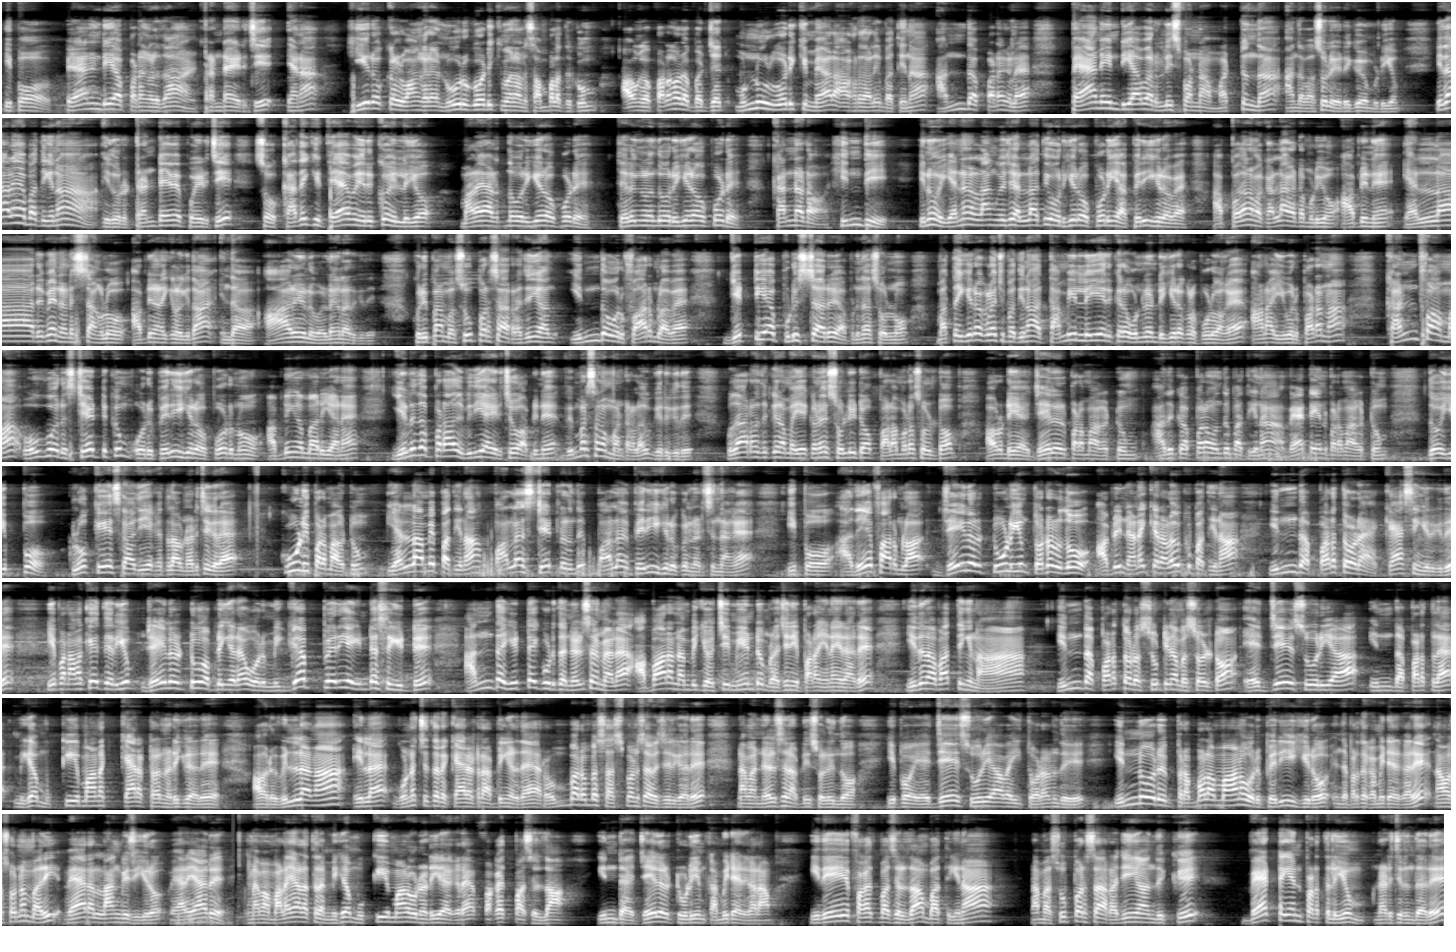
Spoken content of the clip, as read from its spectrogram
இப்போது pan India படங்கள் தான் ட்ரெண்ட் ஆகிடுச்சு ஏன்னா ஹீரோக்கள் வாங்குகிற நூறு கோடிக்கு மேலான சம்பளத்துக்கும் அவங்க படங்களோட பட்ஜெட் முந்நூறு கோடிக்கு மேலே ஆகிறதாலையும் பார்த்தீங்கன்னா அந்த படங்களை பேன் இண்டியாவை ரிலீஸ் பண்ணால் மட்டும்தான் அந்த வசூலை எடுக்கவே முடியும். இதாலேயே பார்த்தீங்கன்னா இது ஒரு ட்ரெண்டேவே போயிடுச்சு. ஸோ கதைக்கு தேவை இருக்கோ இல்லையோ மலையாளத்துலேருந்து ஒரு ஹீரோ போடு தெலுங்குலேருந்து ஒரு ஹீரோ போடு கன்னடம் ஹிந்தி இன்னும் என்னென்ன லாங்குவேஜோ எல்லாத்தையும் ஒரு ஹீரோ போடுங்க பெரிய ஹீரோவை அப்போ தான் நம்ம கல்லா கட்ட முடியும் அப்படின்னு எல்லாருமே நினச்சிட்டாங்களோ அப்படின்னு நினைக்கிறவங்க தான் இந்த ஆறு ஏழு வருடங்களாக இருக்குது. குறிப்பாக நம்ம சூப்பர் ஸ்டார் ரஜினிகாந்த் இந்த ஒரு ஃபார்முலாவை கெட்டியாக பிடிச்சிட்டாரு அப்படின்னு தான் சொல்லணும். மற்ற ஹீரோக்களாச்சும் பார்த்தீங்கன்னா தமிழ்லேயே இருக்கிற ஒன்று ரெண்டு ஹீரோக்களை போடுவாங்க. ஆனால் இவர் படம்னா கன்ஃபார்மாக ஒவ்வொரு ஸ்டேட்டுக்கும் ஒரு பெரிய ஹீரோ போடணும் அப்படிங்கிற மாதிரியான எழுதப்படாத விதியாயிருச்சோ அப்படின்னு விமர்சனம் பண்ணுற அளவுக்கு இருக்குது. உதாரணத்துக்கு நம்ம ஏற்கனவே சொல்லிட்டோம் பல முறை சொல்லிட்டோம். அவருடைய ஜெயலர் படமாகட்டும் அதுக்கப்புறம் வந்து பார்த்திங்கன்னா வேட்டையன் படமாகட்டும். இதோ இப்போது லோகேஷ் காஜ் இயக்கத்தில் அவர் நடிச்சுக்கிற கூலி படமாகட்டும் எல்லாமே பார்த்தீங்கன்னா பல ஸ்டேட்லேருந்து பல பெரிய ஹீரோக்கள் நடிச்சிருந்தாங்க. இப்போது அதே ஃபார்முலா ஜெயிலர் டூலையும் தொடருதோ அப்படின்னு நினைக்கிற அளவுக்கு பார்த்தீங்கன்னா இந்த படத்தோட கேசிங் இருக்குது. இப்போ நமக்கே தெரியும் ஜெயிலர் டூ அப்படிங்கிற ஒரு மிகப்பெரிய இண்டஸ்ட்ரி ஹிட்டு அந்த ஹிட்டை கொடுத்த நெல்சன் மேலே அபார நம்பிக்கை வச்சு மீண்டும் ரஜினி படம் இணைகிறாரு. இதில் பார்த்தீங்கன்னா இந்த படத்தோட ஷூட்டிங் நம்ம சொல்லிட்டோம். எஜே சூர்யா இந்த படத்தில் மிக முக்கியமான கேரக்டராக நடிக்கிறாரு. அவர் வில்லனா இல்லை குணச்சித்திர கேரக்டர் அப்படிங்கிறத ரொம்ப ரொம்ப சஸ்பென்ஸாக வச்சுருக்காரு நம்ம நெல்சன் அப்படின்னு சொல்லியிருந்தோம். இப்போ எஜே சூர்யாவை தொடர்ந்து இன்னொரு பிரபலமான ஒரு பெரிய ஹீரோ இந்த படத்தை கம்மிட்டாக இருக்காரு நம்ம சொன்ன மாதிரி வேற லாங்குவேஜ் ஹீரோ வேற யார்? நம்ம மலையாளத்தில் மிக முக்கியமான ஒரு நடிகர் இருக்கிற ஃபகத் பாசில் தான் இந்த ஜெயிலர் டூலையும் கம்மிட்டாக இருக்காராம் இதே ஃபகத் பாசில் தான் பார்த்தீங்கன்னா நம்ம சூப்பர் ஸ்டார் ரஜினிகாந்துக்கு வேட்டையன் படத்துலையும் நடிச்சிருந்தார்.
